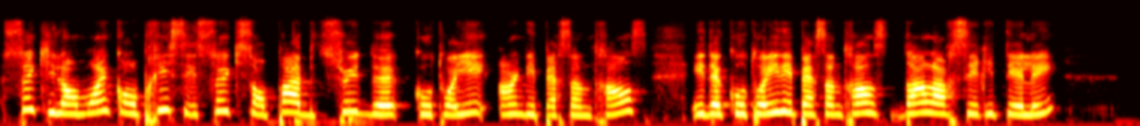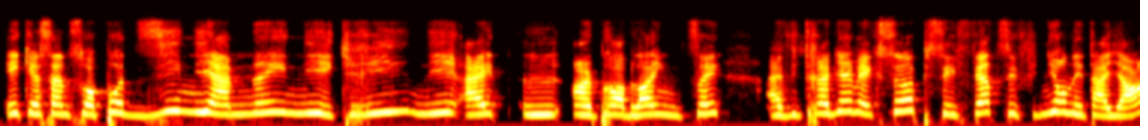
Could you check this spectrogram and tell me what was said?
ceux qui l'ont moins compris, c'est ceux qui ne sont pas habitués de côtoyer un des personnes trans et de côtoyer des personnes trans dans leur série télé et que ça ne soit pas dit, ni amené, ni écrit, ni être un problème, sais. Elle vit très bien avec ça, puis c'est fait, c'est fini, on est ailleurs.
